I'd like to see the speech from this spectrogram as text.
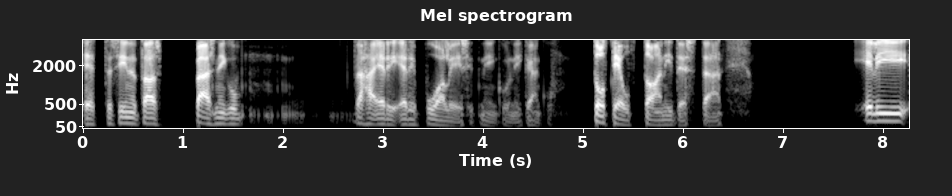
että siinä taas pääsi niinku vähän eri, eri puolia sitten niinku ikään kuin toteuttaa itsestään eli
